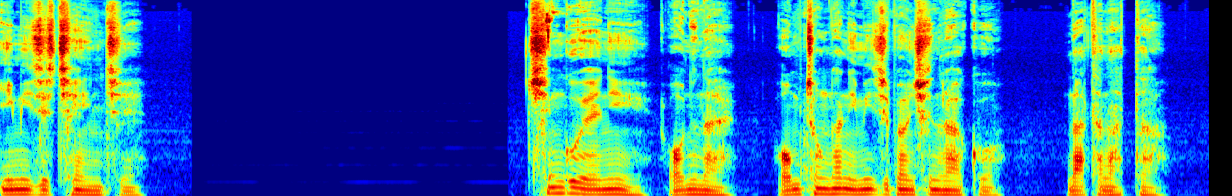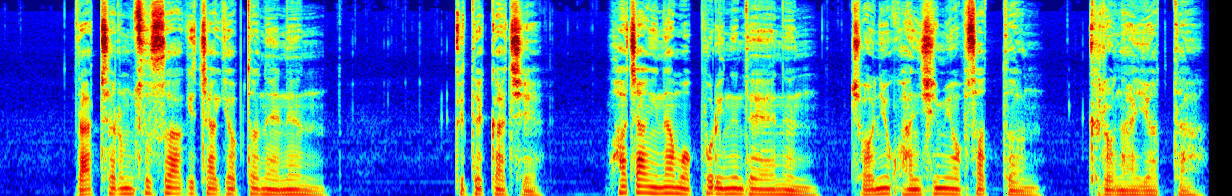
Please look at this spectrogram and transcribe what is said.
이미지 체인지 친구 앤이 어느 날 엄청난 이미지 변신을 하고 나타났다. 나처럼 수수하기 짝이 없던 애는 그때까지 화장이나 멋부리는 데에는 전혀 관심이 없었던 그런 아이였다.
